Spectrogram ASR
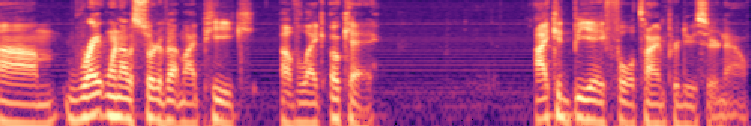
Um, right when I was sort of at my peak of like, okay, I could be a full time producer now.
